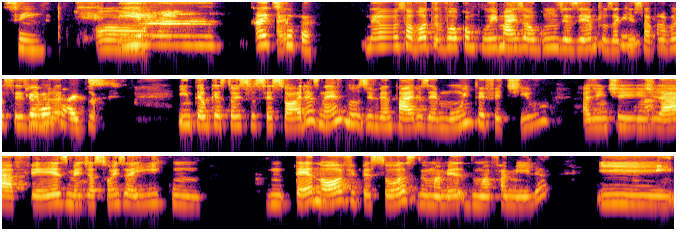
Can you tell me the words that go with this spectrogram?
Sim. Oh, e a... Ai, desculpa. Não, eu só vou, vou concluir mais alguns exemplos aqui, Sim, só para vocês lembrarem. Então, questões sucessórias, né? Nos inventários é muito efetivo. A gente já fez mediações aí com até nove pessoas de uma, de uma família. E,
